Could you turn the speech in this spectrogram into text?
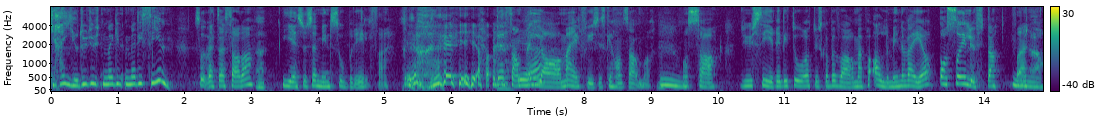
Greier du det uten medisin. Så vet du hva jeg sa da? Jesus er min sobril, sa jeg. ja. For det er sant, Ja. Jeg la meg helt fysisk i hans armer og sa du sier i ditt ord at du skal bevare meg på alle mine veier, også i lufta. sa jeg.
